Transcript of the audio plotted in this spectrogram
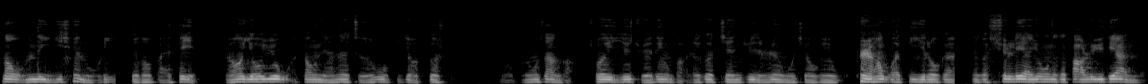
那我们的一切努力就都白费了。然后由于我当年的职务比较特殊。我不用站岗，所以就决定把这个艰巨的任务交给我，让我提溜个那个训练用那个大绿垫子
